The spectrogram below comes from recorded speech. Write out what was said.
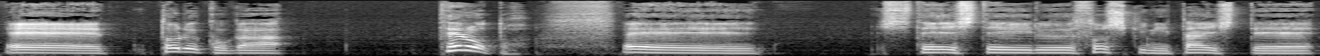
えー、トルコがテロと、えー、指定している組織に対して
